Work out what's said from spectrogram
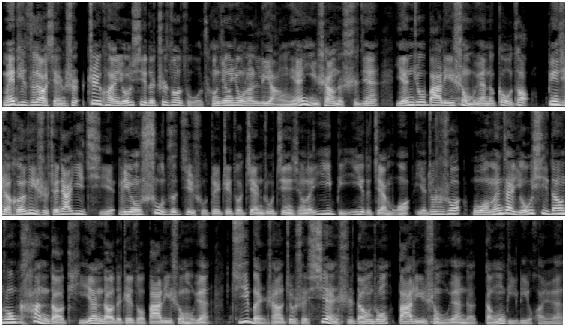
媒体资料显示，这款游戏的制作组曾经用了两年以上的时间研究巴黎圣母院的构造，并且和历史学家一起利用数字技术对这座建筑进行了一比一的建模。也就是说，我们在游戏当中看到、体验到的这座巴黎圣母院，基本上就是现实当中巴黎圣母院的等比例还原。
